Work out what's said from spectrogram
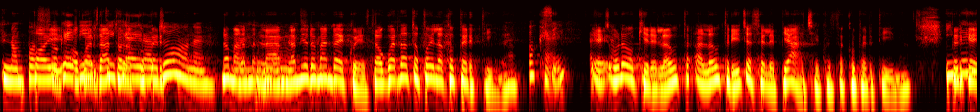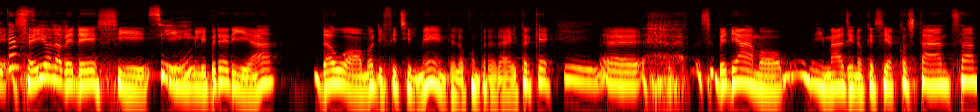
Non posso poi che dirti che hai coper... ragione. No, ma la, la, la, mia domanda è questa. Ho guardato poi la copertina. Ok. Sì, e volevo chiedere all'autrice se le piace questa copertina. In Perché se sì. io la vedessi sì. in libreria, da uomo difficilmente lo comprerei. Perché mm. eh, vediamo, immagino che sia Costanza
